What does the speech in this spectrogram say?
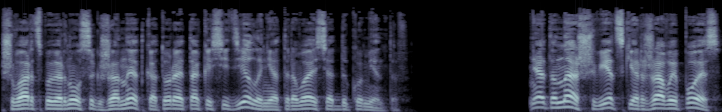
Шварц повернулся к Жанет, которая так и сидела, не отрываясь от документов. «Это наш шведский ржавый пояс»,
